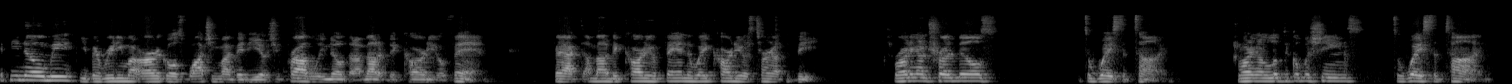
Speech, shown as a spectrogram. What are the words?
If you know me, you've been reading my articles, watching my videos, you probably know that I'm not a big cardio fan. In fact, I'm not a big cardio fan the way cardios turn out to be. Running on treadmills, it's a waste of time. Running on elliptical machines, it's a waste of time.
